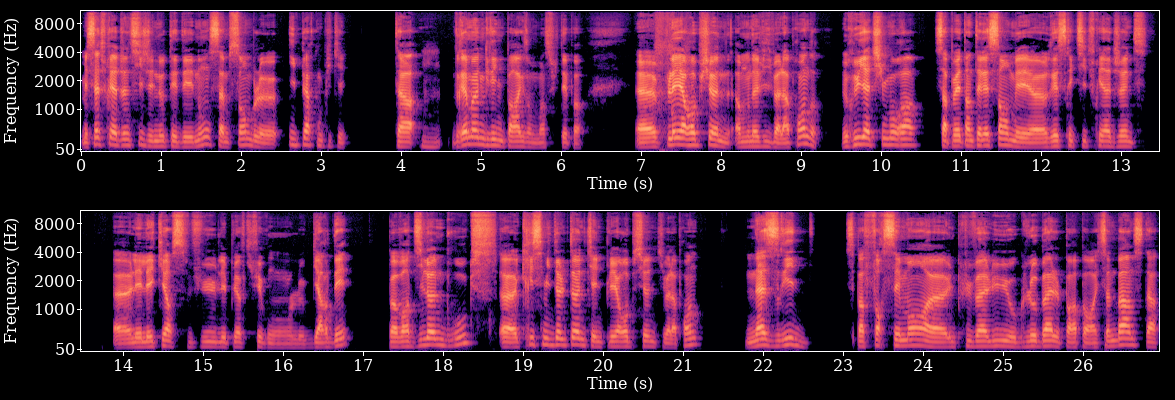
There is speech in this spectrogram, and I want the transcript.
mais cette free agency, j'ai noté des noms, ça me semble euh, hyper compliqué. T'as mmh. Draymond Green, par exemple, m'insultez pas. Euh, player option, à mon avis, va la prendre. Rui Hachimura, ça peut être intéressant, mais euh, restricted free agent, euh, les Lakers, vu les playoffs qu'il fait, vont le garder. Peut avoir Dylan Brooks, euh, Chris Middleton, qui a une player option, qui va la prendre. Nazrid, c'est pas forcément une plus-value au global par rapport à Harrison Barnes. T'as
